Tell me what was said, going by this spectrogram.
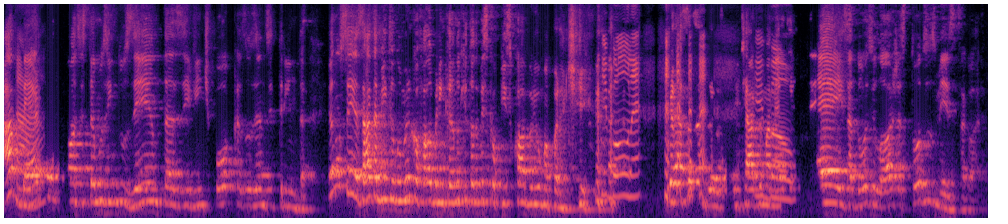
Abertas, ah. nós estamos em 220 e poucas, 230. Eu não sei exatamente o número que eu falo brincando, que toda vez que eu pisco, eu abro uma por aqui. Que bom, né? Graças a Deus. A gente abre que uma bom. meta 10 a 12 lojas todos os meses agora.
